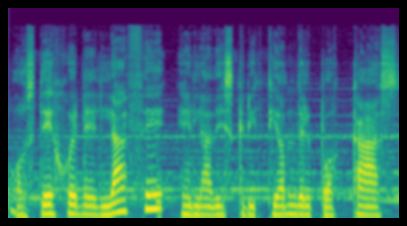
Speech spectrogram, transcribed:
Os dejo el enlace en la descripción del podcast.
